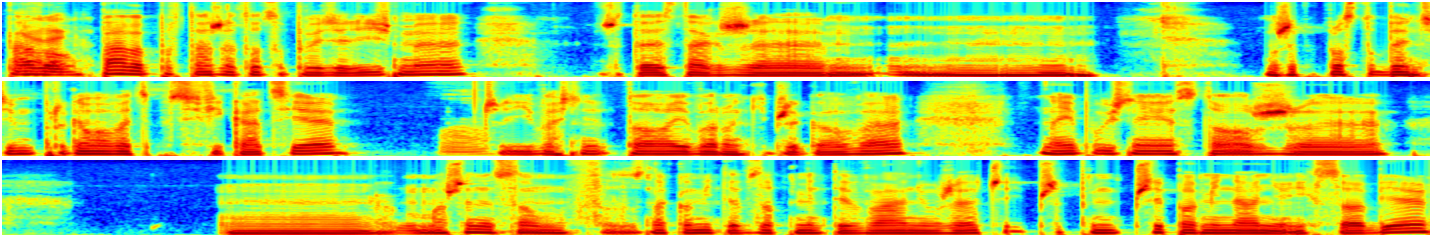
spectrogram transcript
Paweł? Paweł powtarza to, co powiedzieliśmy, że to jest tak, że mm, może po prostu będziemy programować specyfikacje, No. czyli właśnie to i warunki brzegowe. No i później jest to, że maszyny są znakomite w zapamiętywaniu rzeczy i przyp- przypominaniu ich sobie.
